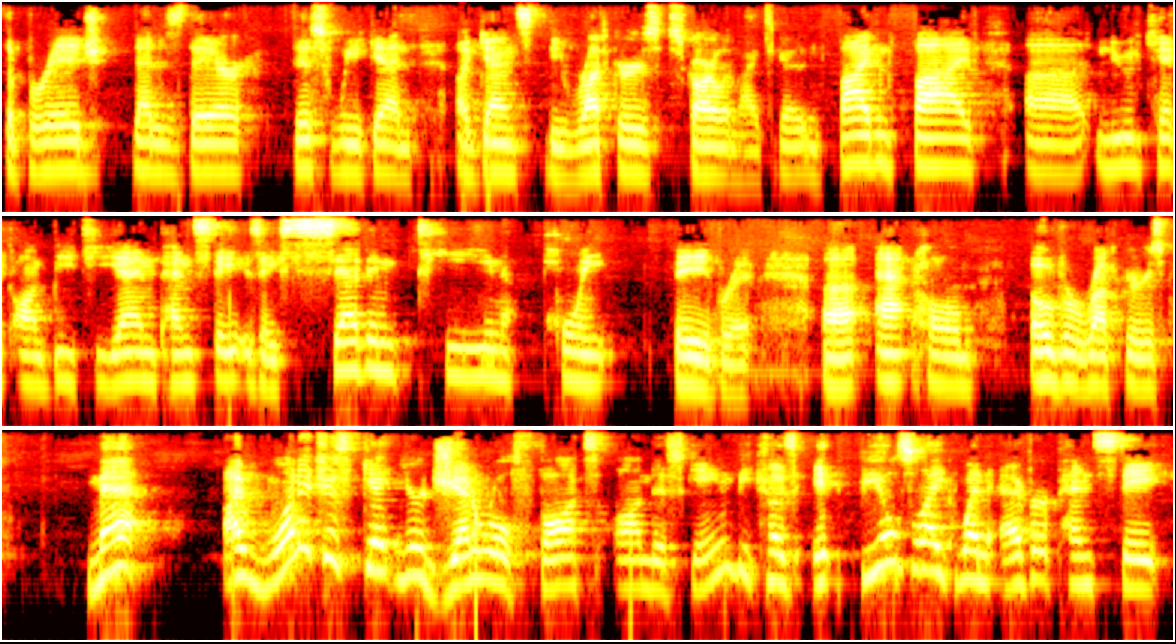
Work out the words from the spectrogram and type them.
the bridge that is there this weekend against the Rutgers Scarlet Knights. Again, five and five, uh, noon kick on BTN. Penn State is a 17 point favorite uh, at home over Rutgers. Matt, I want to just get your general thoughts on this game because it feels like whenever Penn State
